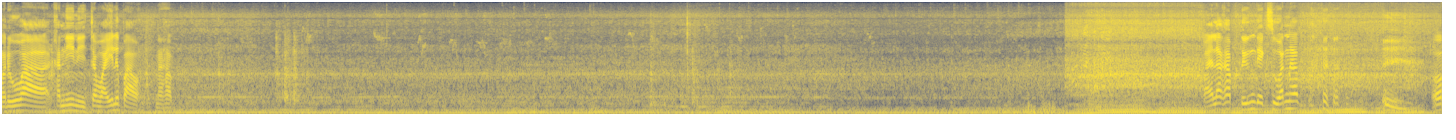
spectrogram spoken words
มาดูว่าคันนี้นี่จะไหวหรือเปล่านะครับไปแล้วครับตึงเด็กสวนครับ โอ้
